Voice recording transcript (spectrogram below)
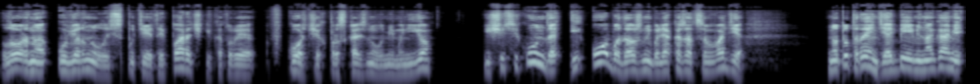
Лорна увернулась с пути этой парочки, которая в корчах проскользнула мимо нее. Еще секунда, и оба должны были оказаться в воде. Но тут Рэнди обеими ногами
